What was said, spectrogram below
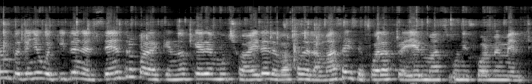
hacer un pequeño huequito en el centro para que no quede mucho aire debajo de la masa y se pueda freír más uniformemente.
